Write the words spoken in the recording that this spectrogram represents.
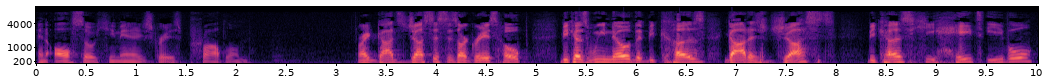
and also humanity's greatest problem. Right? God's justice is our greatest hope because we know that because God is just, because he hates evil,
